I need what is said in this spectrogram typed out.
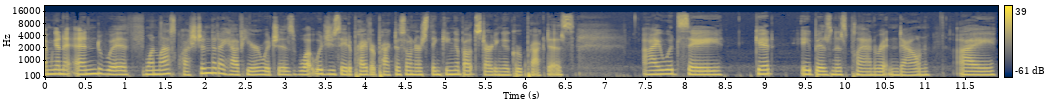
I'm going to end with one last question that I have here, which is what would you say to private practice owners thinking about starting a group practice? I would say get a business plan written down. I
